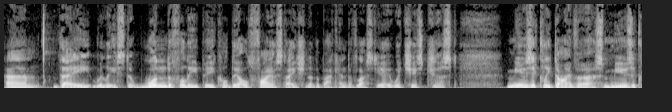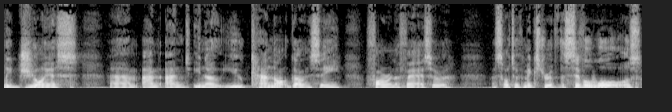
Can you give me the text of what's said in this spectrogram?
um, they released a wonderful EP called The Old Fire Station at the back end of last year, which is just musically diverse, musically joyous, um, and and you know you cannot go and see Foreign Affairs, who are a sort of mixture of the civil wars,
